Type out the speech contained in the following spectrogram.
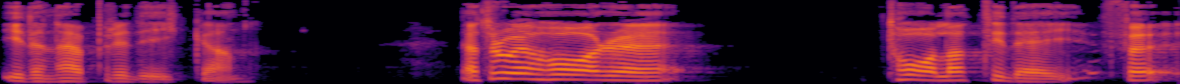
i den här predikan. Jag tror jag har eh, talat till dig. För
